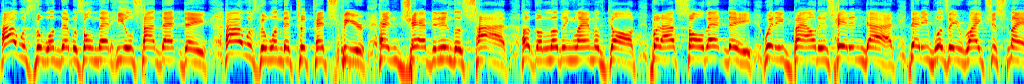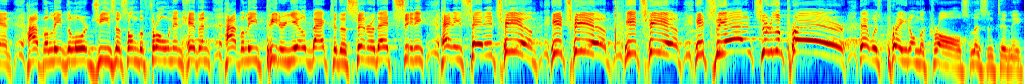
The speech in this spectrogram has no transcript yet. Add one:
I was the one that was on that hillside that day. I was the one that took that spear and jabbed it in the side of the loving Lamb of God. But I saw that day when he bowed his head and died that he was a righteous man. I believe the Lord Jesus on the throne in heaven. I believe Peter yelled back to the center of that city and he said, It's him, it's him, it's him, it's the answer to the prayer that was prayed on the cross. Listen to me.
